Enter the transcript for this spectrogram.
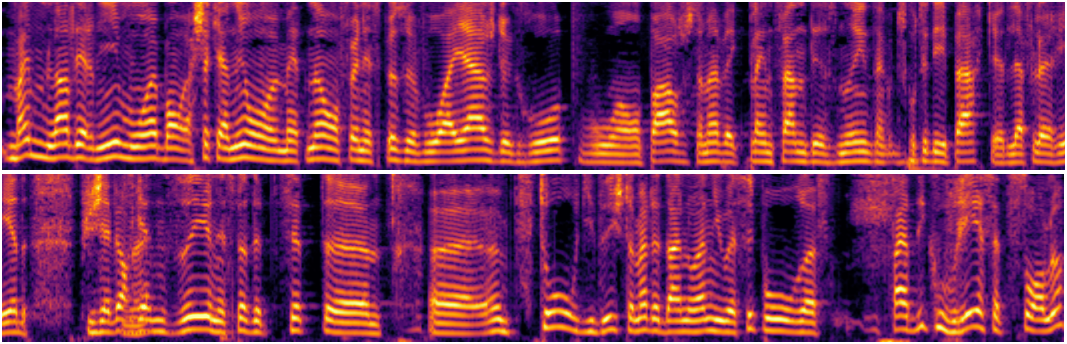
même l'an dernier, moi, bon, à chaque année, on, maintenant, on fait une espèce de voyage de groupe où on part justement avec plein de fans Disney dans- du côté des parcs euh, de la Floride. Puis j'avais organisé une espèce de petite, euh, euh, un petit tour guidé justement de Dinoland USA pour euh, faire découvrir cette histoire-là,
